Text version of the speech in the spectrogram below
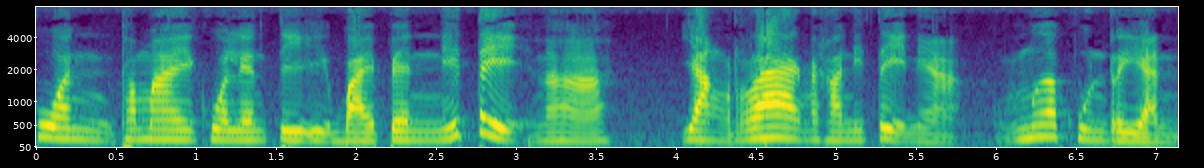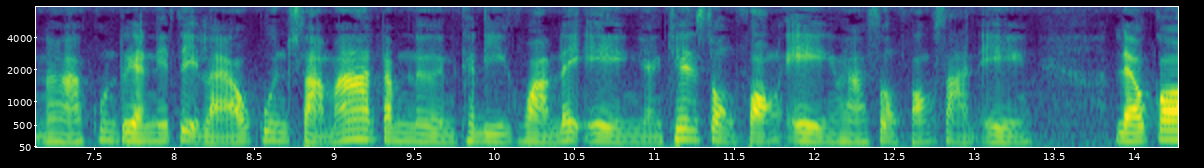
ควรทำไมควรเรียนตีอีกใบเป็นนิตินะคะอย่างแรกนะคะนิติเนี่ยเมื่อคุณเรียนนะคะคุณเรียนนิติแล้วคุณสามารถดำเนินคดีความได้เอง อย่างเช่น ส่งฟ้องเองนะคะส่งฟ้องศาลเอง แล้วก็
